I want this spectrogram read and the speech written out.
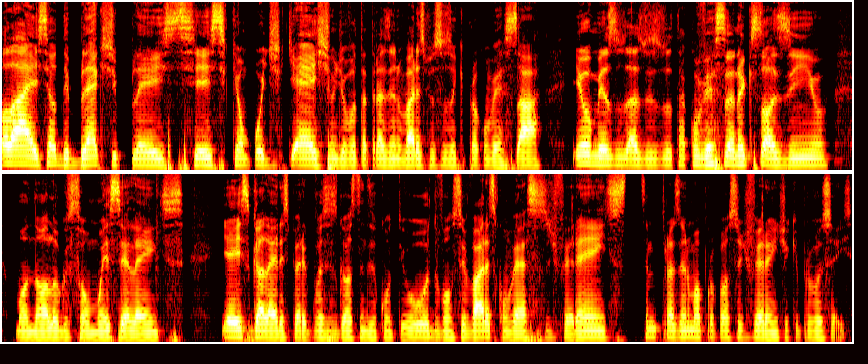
Olá, esse é o The Black Place. Esse que é um podcast onde eu vou estar trazendo várias pessoas aqui para conversar. Eu mesmo às vezes vou estar conversando aqui sozinho. Monólogos são excelentes. E é isso, galera. Espero que vocês gostem do conteúdo. Vão ser várias conversas diferentes, sempre trazendo uma proposta diferente aqui para vocês.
